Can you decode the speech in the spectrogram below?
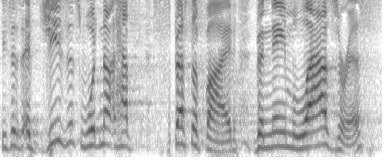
he says, if Jesus would not have specified the name Lazarus,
